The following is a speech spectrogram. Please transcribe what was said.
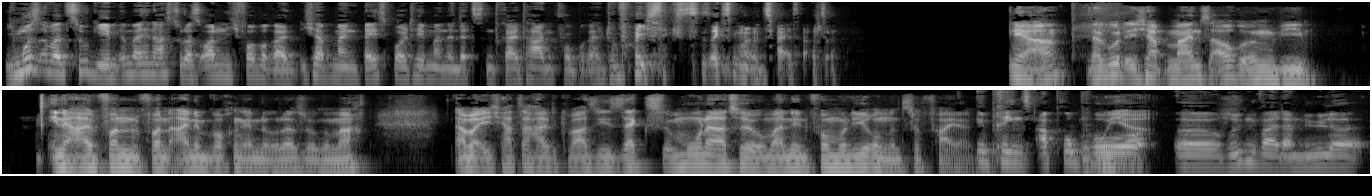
Ich muss aber zugeben, immerhin hast du das ordentlich vorbereitet. Ich habe mein Baseball-Thema in den letzten drei Tagen vorbereitet, obwohl ich sechs, sechs Monate Zeit hatte. Ja, na gut, ich habe meins auch irgendwie innerhalb von, von einem Wochenende oder so gemacht. Aber ich hatte halt quasi sechs Monate, um an den Formulierungen zu feilen. Übrigens, apropos Oh ja. äh, Rügenwalder Mühle,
